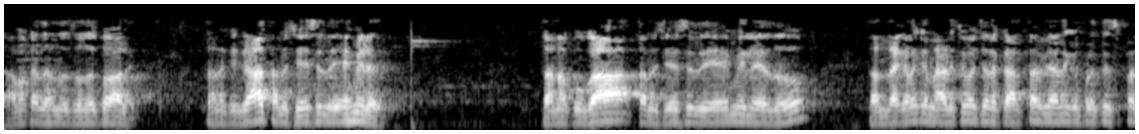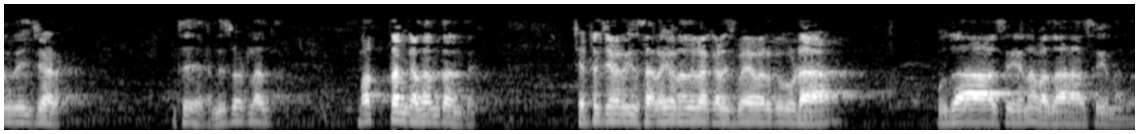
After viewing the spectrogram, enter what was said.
రామకథ చదువుకోవాలి. తనకిగా తను చేసింది ఏమీ లేదు. తనకుగా తను చేసింది ఏమీ లేదు. తన దగ్గరికి నడిచి వచ్చిన కర్తవ్యానికి ప్రతిస్పందించాడు. అంతే అన్ని చోట్ల అంతే. మొత్తం కథ అంతా అంతే. చిట్ట చివరికి సరయు నదిలో కలిసిపోయే వరకు కూడా ఉదాసీన వదాసీన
